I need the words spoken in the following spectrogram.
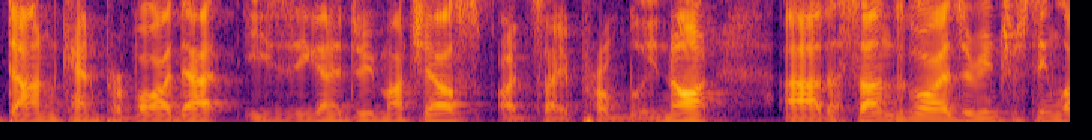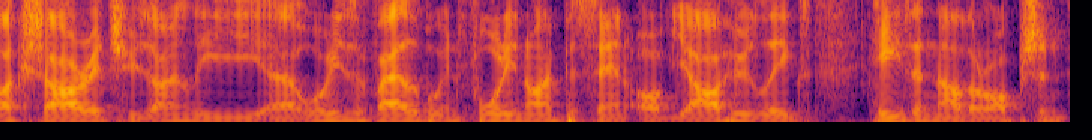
Dunn can provide that. Is he going to do much else? I'd say probably not. Uh, the Suns guys are interesting, like Saric, who's only uh, or he's available in 49% of Yahoo leagues. He's another option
